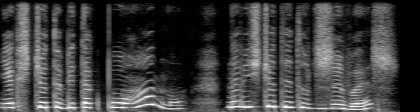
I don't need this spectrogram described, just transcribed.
Якщо тобі так погано, навіщо ти тут живеш?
